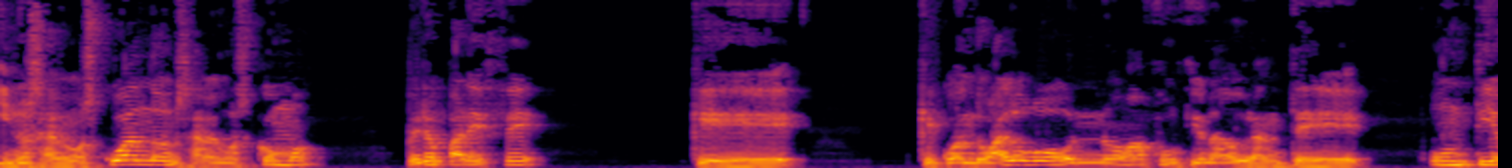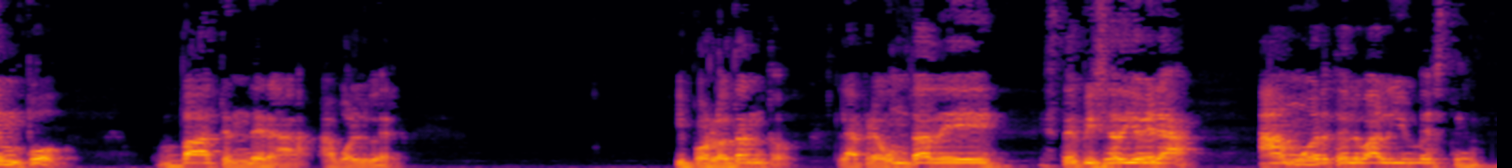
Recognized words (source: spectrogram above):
y no sabemos cuándo, no sabemos cómo, pero parece que, que cuando algo no ha funcionado durante un tiempo, va a tender a, volver. Y por lo tanto, la pregunta de este episodio era, ¿ha muerto el value investing?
